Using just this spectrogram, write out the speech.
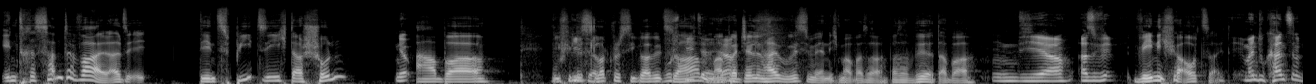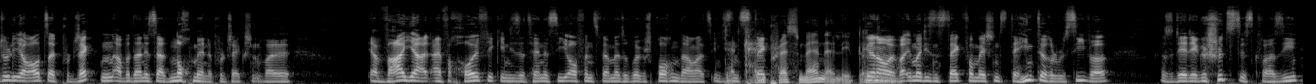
Interessante Wahl. Also den Speed sehe ich da schon. Ja. Aber wie viele Slot-Receiver willst Wo du haben? Er, ja. Bei Jalen Hurts wissen wir ja nicht mal, was er, was er wird, aber. Ja, also. Wir, wenig für Outside. Ich meine, du kannst natürlich auch Outside projecten, aber dann ist halt noch mehr eine Projection, weil er war ja halt einfach häufig in dieser Tennessee Offense, wir haben ja drüber gesprochen damals, in diesen Stack. Press-Man erlebt. Also. Genau, er war immer diesen Stack-Formations, der hintere Receiver, also der, der geschützt ist quasi.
